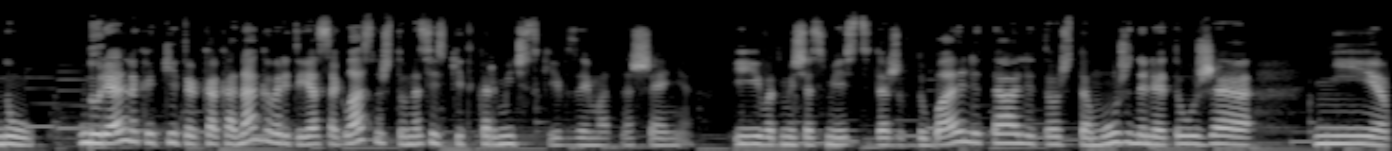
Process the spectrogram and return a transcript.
ну, ну, реально какие-то, как она говорит, и я согласна, что у нас есть какие-то кармические взаимоотношения. И вот мы сейчас вместе даже в Дубай летали, тоже там ужинали. Это уже не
